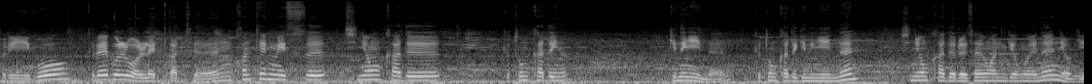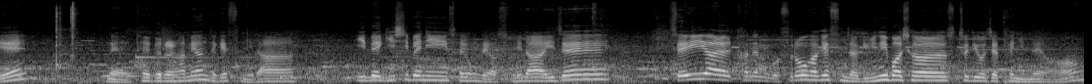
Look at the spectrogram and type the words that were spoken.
그리고 트래블 월렛 같은 컨택리스 신용카드 교통카드 기능이 있는 교통카드 기능이 있는 신용카드를 사용한 경우에는 여기에 네, 태그를 하면 되겠습니다. 220엔이 사용되었습니다. 이제 JR 타는 곳으로 가겠습니다. 유니버셜 스튜디오 재팬 있네요.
